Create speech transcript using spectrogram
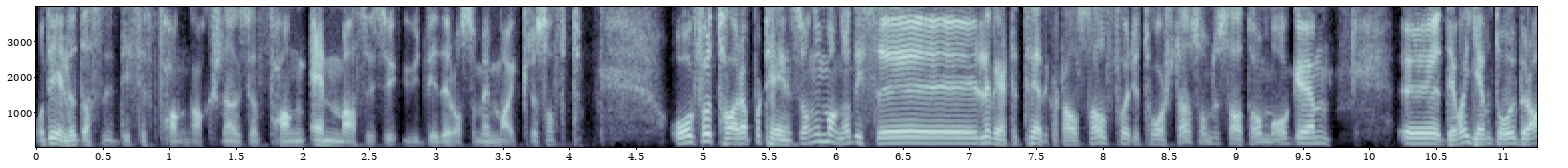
Og Det gjelder jo disse Fang-aksjene, altså Fang M, altså hvis vi utvider også med Microsoft. Og for å ta rapporteringssesongen, Mange av disse leverte tredjekvartalstall forrige torsdag, som du sa, Tom. Og uh, det var jevnt over bra.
